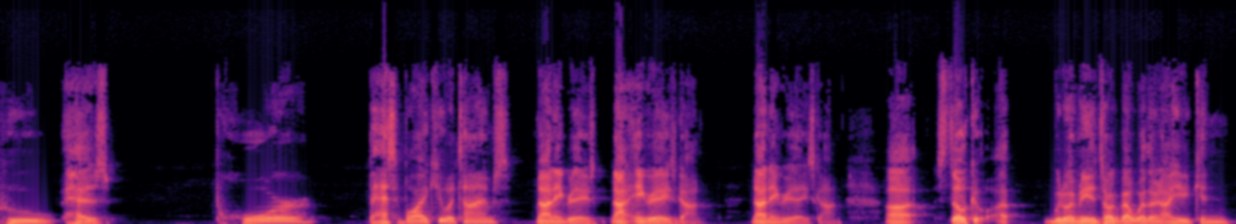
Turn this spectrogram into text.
who has poor basketball IQ at times. Not angry that he's not angry that he's gone. Not angry that he's gone. Uh, still, uh, we don't even need to talk about whether or not he can,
